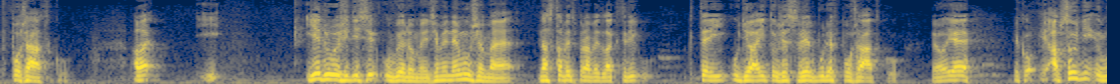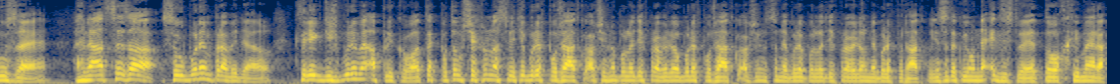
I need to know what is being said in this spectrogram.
v pořádku. Ale je důležité si uvědomit, že my nemůžeme nastavit pravidla, který, který udělají to, že svět bude v pořádku. Jo? Je, jako, je absolutní iluze hnát se za souborem pravidel, který když budeme aplikovat, tak potom všechno na světě bude v pořádku a všechno podle těch pravidel bude v pořádku a všechno, co nebude podle těch pravidel, nebude v pořádku. Něco takového neexistuje, je to chiméra,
